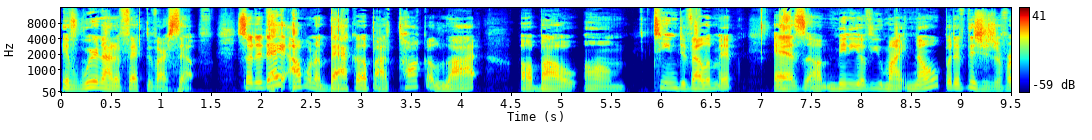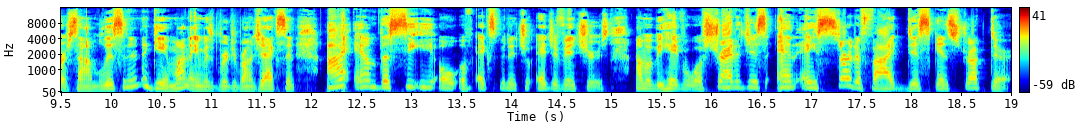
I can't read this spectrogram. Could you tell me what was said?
if we're not effective ourselves. So today I want to back up. I talk a lot about, um, team development as uh, many of you might know. But if this is your first time listening, again, my name is Bridget Brown Jackson. I am the CEO of Exponential Edge Adventures. I'm a behavioral strategist and a certified DISC instructor.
